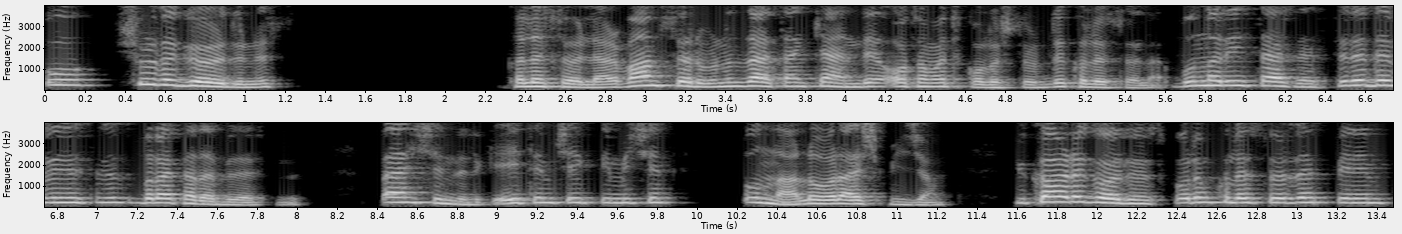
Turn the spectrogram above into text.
Bu şurada gördüğünüz klasörler WAMP server'ın zaten kendi otomatik oluşturduğu klasörler. Bunları isterseniz silebilirsiniz, bırakabilirsiniz. Ben şimdilik eğitim çektiğim için bunlarla uğraşmayacağım. Yukarıda gördüğünüz forum klasörü de benim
